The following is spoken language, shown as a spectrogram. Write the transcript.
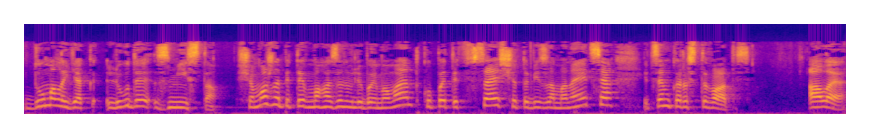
думали, як люди з міста, що можна піти в магазин в будь-який момент, купити все, що тобі заманеться, і цим користуватися. Але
